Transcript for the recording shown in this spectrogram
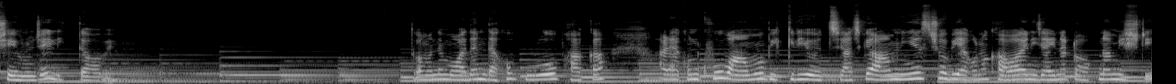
সেই অনুযায়ী লিখতে হবে। তো আমাদের ময়দান দেখো পুরো ফাঁকা, আর এখন খুব আমও বিক্রি হচ্ছে। আজকে আম নিয়ে এসছো ছবি এখনও খাওয়া হয়নি, জানি না টক না মিষ্টি।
